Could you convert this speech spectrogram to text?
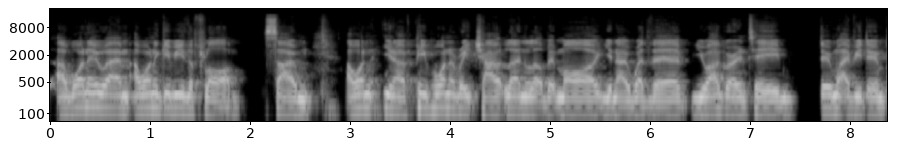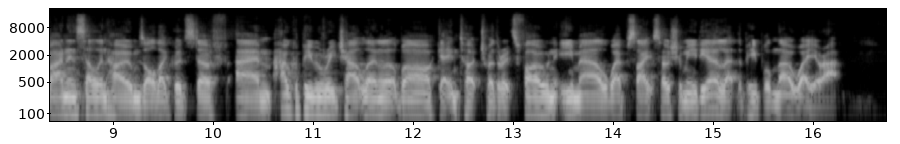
I want to um, I want to give you the floor. So I want you know if people want to reach out, learn a little bit more, you know whether you are growing team, doing whatever you're doing, buying and selling homes, all that good stuff. Um, how could people reach out, learn a little more, get in touch, whether it's phone, email, website, social media? Let the people know where you're at.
